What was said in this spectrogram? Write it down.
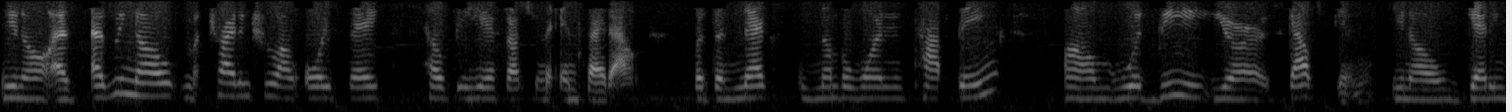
You know, as as we know, tried and true, I'll always say healthy hair starts from the inside out. But the next number one top thing um, would be your scalp skin, you know, getting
